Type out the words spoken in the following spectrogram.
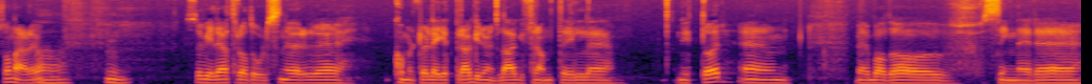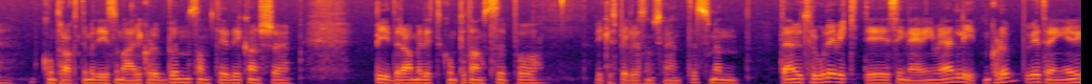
sånn er det jo. Mm. Så vil jeg tro at Olsen gjør, eh, kommer til å legge et bra grunnlag fram til eh, nyttår. Eh, med både å signere kontrakter med de som er i klubben, samtidig kanskje bidra med litt kompetanse på hvilke spillere som skal hentes. Men det er en utrolig viktig signering Vi er en liten klubb. Vi trenger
